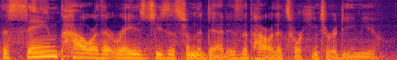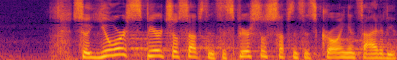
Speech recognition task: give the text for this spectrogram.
the same power that raised Jesus from the dead is the power that's working to redeem you. So, your spiritual substance, the spiritual substance that's growing inside of you,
